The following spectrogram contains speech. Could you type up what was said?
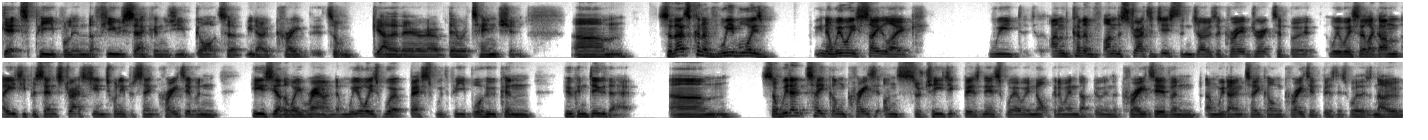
gets people in the few seconds you've got to you know create sort of gather their their attention? Um, so that's kind of we've always you know we always say like we i'm kind of i'm the strategist and joe's the creative director but we always say like i'm 80% strategy and 20% creative and he's the other way around. And we always work best with people who can who can do that. Um so we don't take on creative on strategic business where we're not going to end up doing the creative and and we don't take on creative business where there's no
